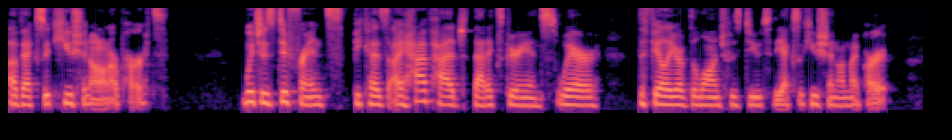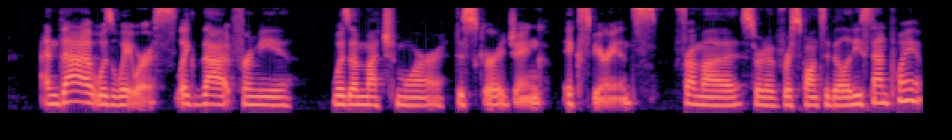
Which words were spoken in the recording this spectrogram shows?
of execution on our part, which is different because I have had that experience where the failure of the launch was due to the execution on my part. And that was way worse. Like, that for me was a much more discouraging experience from a sort of responsibility standpoint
